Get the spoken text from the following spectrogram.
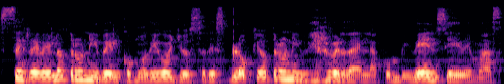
se revela otro nivel, como digo yo, se desbloquea otro nivel, ¿verdad? En la convivencia y demás.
